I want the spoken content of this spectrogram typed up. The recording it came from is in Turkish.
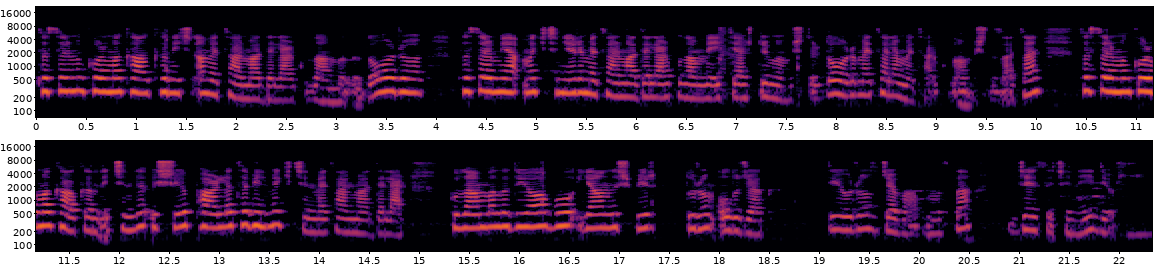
Tasarımın koruma kalkanı için ametal maddeler kullanmalı. Doğru. Tasarımı yapmak için yarı metal maddeler kullanmaya ihtiyaç duymamıştır. Doğru. Metal ametal kullanmıştı zaten. Tasarımın koruma kalkanı içinde ışığı parlatabilmek için metal maddeler kullanmalı diyor. Bu yanlış bir durum olacak diyoruz. Cevabımız da C seçeneği diyoruz.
